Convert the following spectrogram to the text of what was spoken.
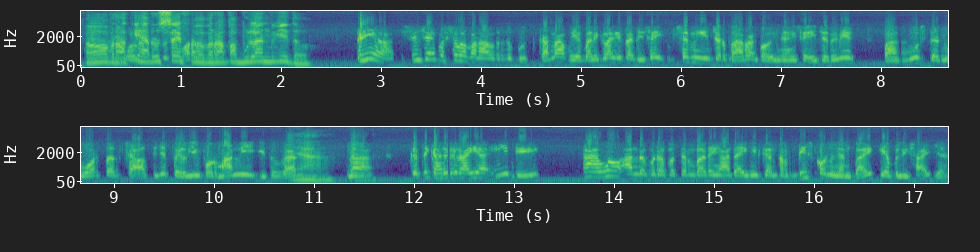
Oh, berarti Harbolnas harus save beberapa bulan begitu. Iya, saya, pasti melakukan hal tersebut. Karena ya balik lagi tadi, saya, saya mengincar barang kalau yang saya incar ini bagus dan worth it, artinya value for money gitu kan. Ya. Nah, ketika hari raya ini, kalau Anda mendapatkan barang yang Anda inginkan terdiskon dengan baik, ya beli saja.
